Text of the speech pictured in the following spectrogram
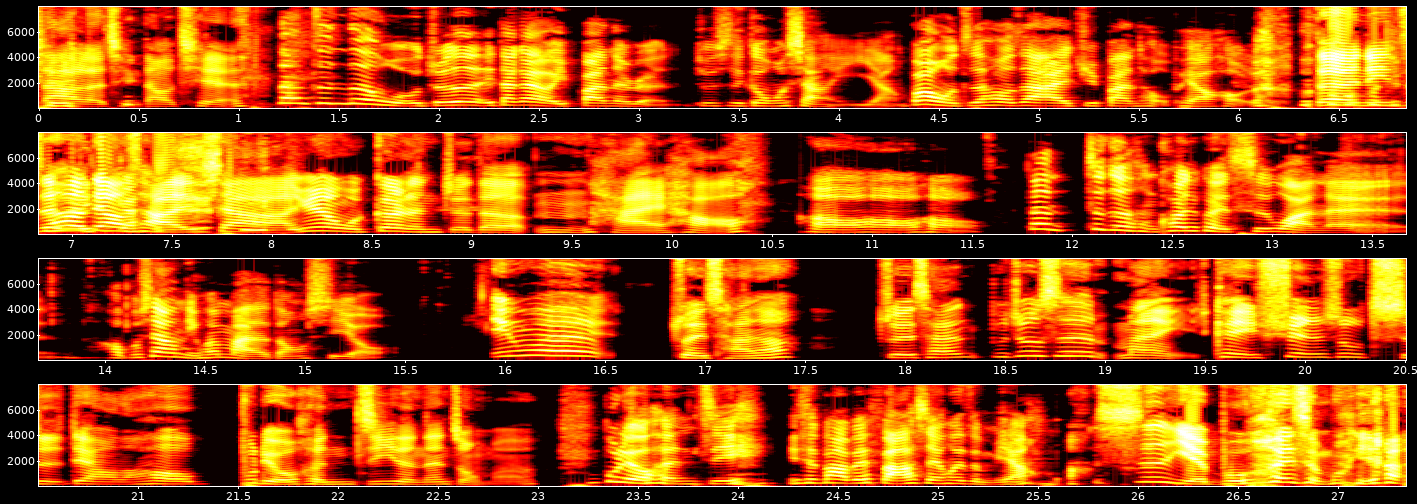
大了，请道歉。但真的，我觉得大概有一半的人就是跟我想一样，不然我之后在 IG 办投票好了。对你之后调查一下，因为我个人觉得，嗯。还好，好，好，好，但这个很快就可以吃完嘞，好不像你会买的东西哦。因为嘴馋啊，嘴馋不就是买可以迅速吃掉，然后不留痕迹的那种吗？不留痕迹，你是怕被发现会怎么样吗？是也不会怎么样。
